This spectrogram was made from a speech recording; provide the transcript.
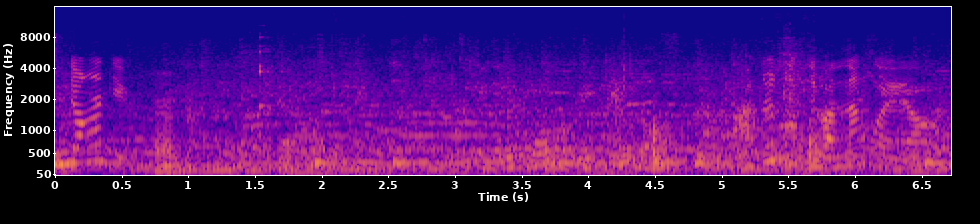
인정하지? 응. 어쩔 수 없이 만난 거예요.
